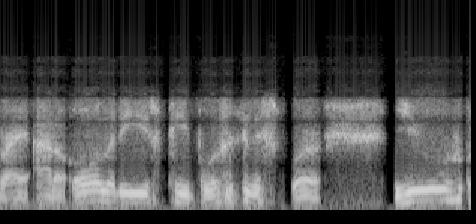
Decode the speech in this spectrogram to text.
right? Out of all of these people in this world, you.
